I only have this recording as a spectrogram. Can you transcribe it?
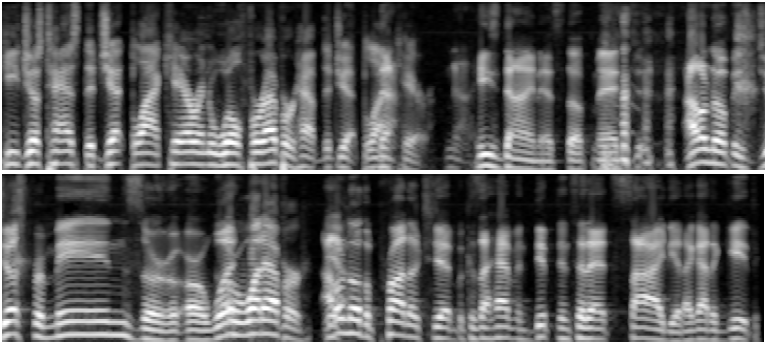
he just has the jet black hair and will forever have the jet black nah, hair? Nah, he's dying that stuff, man. I don't know if it's just for men's or or what or whatever. I don't know the products yet because I haven't dipped into that side yet. I got to get a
